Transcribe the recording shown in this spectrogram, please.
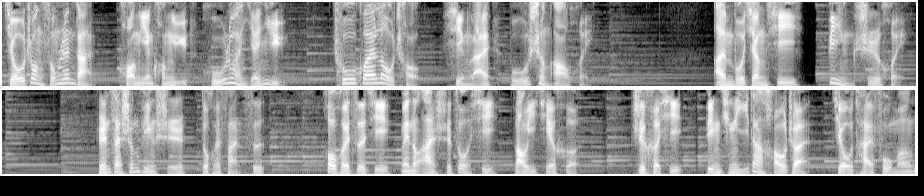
酒壮怂人胆，狂言狂语，胡乱言语，出乖露丑，醒来不胜懊悔。安不将息，病时悔。人在生病时都会反思，后悔自己没能按时作息。劳逸结合，只可惜病情一旦好转，旧态复萌，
